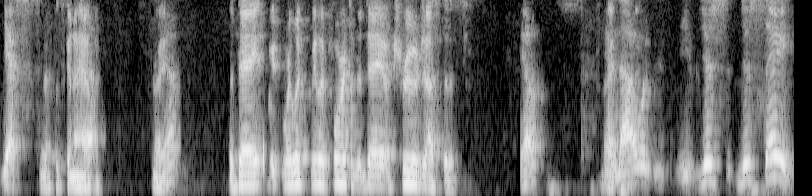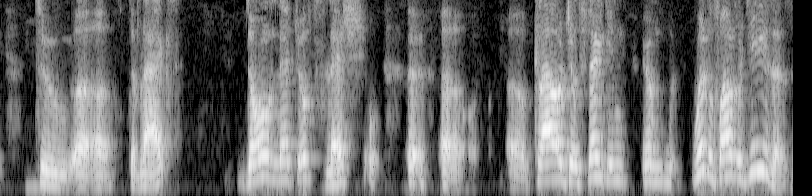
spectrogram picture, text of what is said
Yes, that's what's going to happen. Right. Yeah. The day we, we look we look forward to the day of true justice. Yep. Right. And I would just just say to uh, uh, to blacks, don't let your flesh uh, uh, uh cloud your thinking. We're the follow Jesus.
